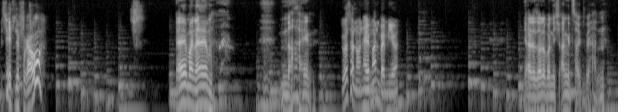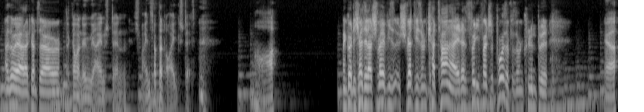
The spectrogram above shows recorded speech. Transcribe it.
Bist du jetzt eine Frau? Hey, mein Helm. Nein. Du hast ja noch einen Helm an bei mir. Ja, der soll aber nicht angezeigt werden. Also ja, das kannst du ja. Da kann man irgendwie einstellen. Ich meine, ich habe das auch eingestellt. Oh. Mein Gott, ich halte das Schwert wie, so- Schwert wie so ein Katana, ey. Das ist voll die falsche Pose für so einen Klümpel. Ja.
